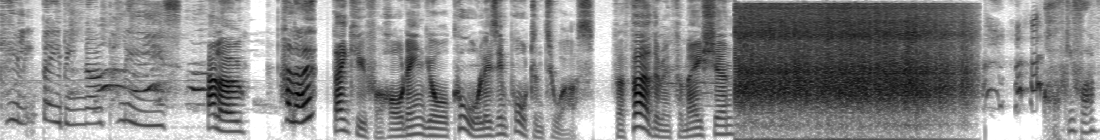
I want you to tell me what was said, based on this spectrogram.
Kaylee, baby, no, please. Hello. Hello? Thank you for holding. Your call is important to us. For further information, Oh, you have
